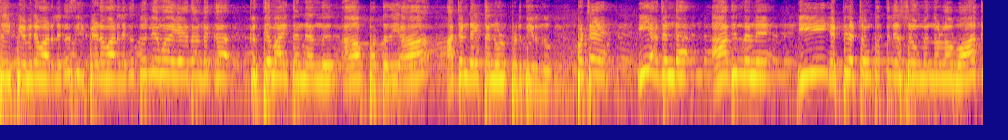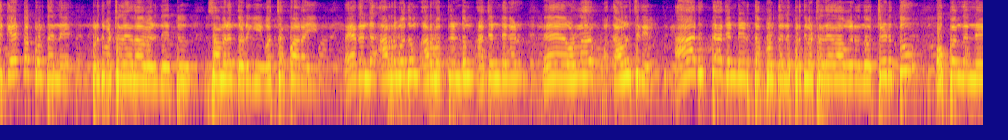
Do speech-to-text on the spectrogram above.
സി പി എമ്മിന്റെ വാർഡിലേക്കും സി പി ഐയുടെ വാർഡിലേക്കും തുല്യമായി ഏതാണ്ടൊക്കെ കൃത്യമായി തന്നെ അന്ന് ആ പദ്ധതി ആ അജണ്ടയിൽ തന്നെ ഉൾപ്പെടുത്തിയിരുന്നു. പക്ഷേ ഈ അജണ്ട ആദ്യം തന്നെ ഈ എട്ട് ലക്ഷവും പത്ത് ലക്ഷവും എന്നുള്ള വാക്ക് കേട്ടപ്പോൾ തന്നെ പ്രതിപക്ഷ നേതാവ് എഴുന്നേറ്റു. സമരം തുടങ്ങി. ഒച്ചപ്പാടായി. ഏതാണ്ട് അറുപതും അറുപത്തിരണ്ടും അജണ്ടകൾ ഉള്ള കൗൺസിലിൽ ആദ്യത്തെ അജണ്ട എടുത്തപ്പോൾ തന്നെ പ്രതിപക്ഷ നേതാവ് കിടന്ന് ഒച്ചെടുത്തു ഒപ്പം തന്നെ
